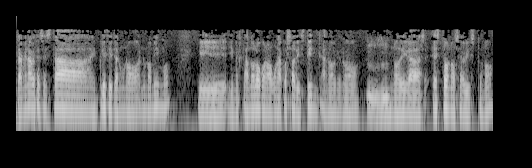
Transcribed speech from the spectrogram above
también a veces está implícita en uno, en uno mismo y, y mezclándolo con alguna cosa distinta, ¿no? Que no, no digas esto no se ha visto, ¿no?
